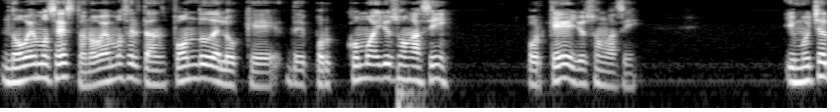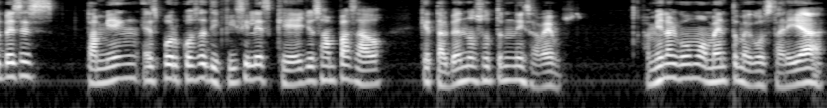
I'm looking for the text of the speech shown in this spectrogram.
No vemos esto, no vemos el trasfondo de lo que, de por cómo ellos son así, por qué ellos son así. Y muchas veces también es por cosas difíciles que ellos han pasado que tal vez nosotros ni sabemos. A mí en algún momento me gustaría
